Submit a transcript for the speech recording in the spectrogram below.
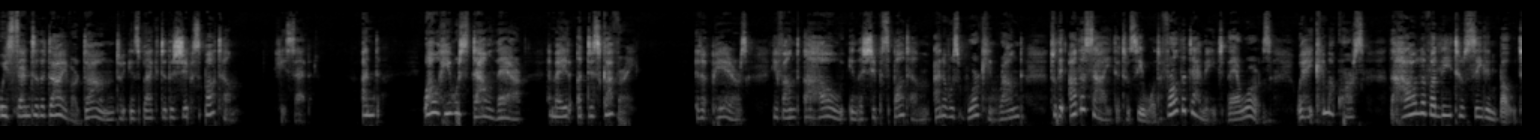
We sent the diver down to inspect the ship's bottom, he said, and while he was down there, he made a discovery. It appears he found a hole in the ship's bottom and was working round to the other side to see what further damage there was when he came across the hull of a little sailing boat,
